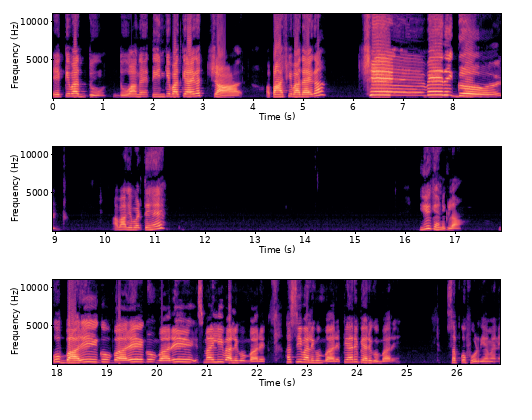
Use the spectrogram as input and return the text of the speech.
एक के बाद दो। दो आ गए। तीन के बाद क्या आएगा? चार। और पाँच के बाद आएगा? छ वेरी गुड अब आगे बढ़ते हैं। ये क्या निकला? गुब्बारे गुब्बारे गुब्बारे, स्माइली वाले गुब्बारे, हँसी वाले गुब्बारे, प्यारे प्यारे गुब्बारे। सबको फोड़ दिया मैंने।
